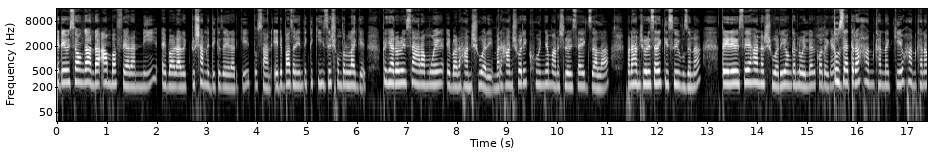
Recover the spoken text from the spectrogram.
এটি হয়েছে অঙ্গান্ডা আম্বা ফেয়ারা নি, এবার আর একটু সামনের দিকে যাই আর কি, তো সান এটি বাজারে দেখতে কি যে সুন্দর লাগে। তো হেয়ারও রয়েছে আরাময়ে, এবার হানসুয়ারি মানে হানসুয়ারি খঞ্জা মানুষ লইছে এক জ্বালা মানে হানসুয়ারি ছাড়া কিছুই বুঝে না। তো এটি হয়েছে হানার সুয়ারি অঙ্গা তো হানখানা কেউ হানখানা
